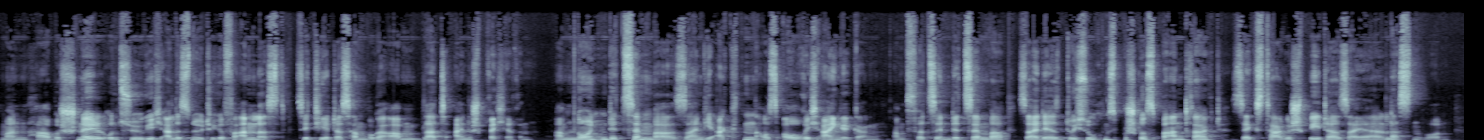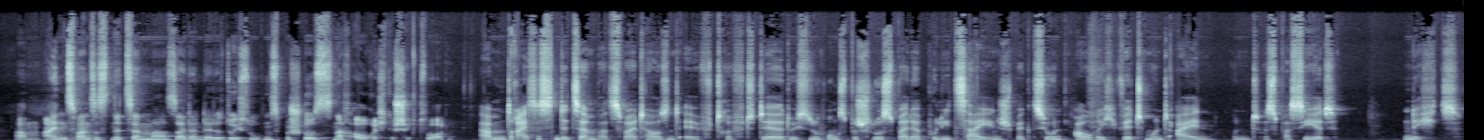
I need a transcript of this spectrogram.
Man habe schnell und zügig alles Nötige veranlasst, zitiert das Hamburger Abendblatt eine Sprecherin. Am 9. Dezember seien die Akten aus Aurich eingegangen. Am 14. Dezember sei der Durchsuchungsbeschluss beantragt, sechs Tage später sei er erlassen worden. Am 21. Dezember sei dann der Durchsuchungsbeschluss nach Aurich geschickt worden. Am 30. Dezember 2011 trifft der Durchsuchungsbeschluss bei der Polizeiinspektion Aurich-Wittmund ein und es passiert nichts.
